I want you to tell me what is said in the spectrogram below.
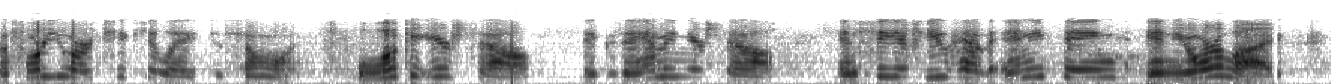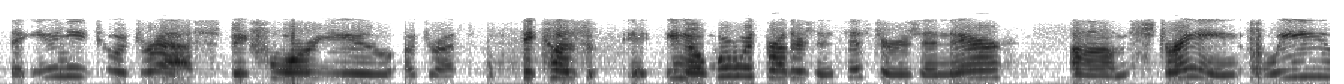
before you articulate to someone, look at yourself, examine yourself, and see if you have anything in your life that you need to address before you address because you know we're with brothers and sisters and they're um, strained we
